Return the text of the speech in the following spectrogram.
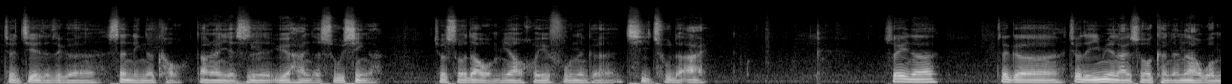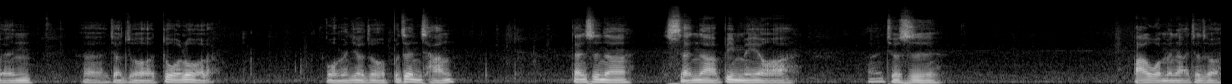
就借着这个圣灵的口，当然也是约翰的书信啊，就说到我们要回复那个起初的爱。所以呢，这个就的一面来说，可能呢我们呃叫做堕落了，我们叫做不正常。但是呢，神啊并没有啊，就是把我们啊叫做。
